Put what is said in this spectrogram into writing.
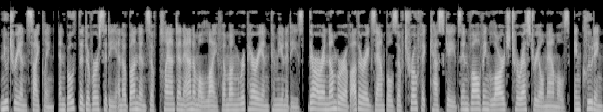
nutrient cycling, and both the diversity and abundance of plant and animal life among riparian communities. There are a number of other examples of trophic cascades involving large terrestrial mammals, including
